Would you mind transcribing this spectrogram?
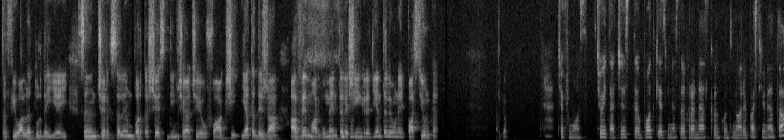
să fiu alături de ei, să încerc să le împărtășesc din ceea ce eu fac și iată deja avem argumentele și ingredientele unei pasiuni. Ce frumos! Și uite, acest podcast vine să hrănească în continuare pasiunea ta.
